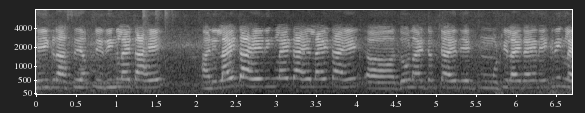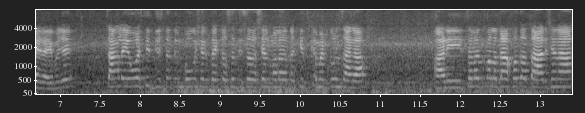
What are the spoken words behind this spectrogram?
हे इकडं असे आपली रिंग लाइट आहे. आणि लाइट आहे रिंग लाइट आहे लाइट आहे. दोन आयटमच्या आहेत. एक मोठी लाइट आहे आणि एक रिंग लाइट आहे. म्हणजे चांगलं व्यवस्थित दिसतं. तुम्ही बघू शकता कसं दिसत असेल. मला नक्कीच कमेंट करून सांगा. आणि चला तुम्हाला दाखवत आता अर्चना.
